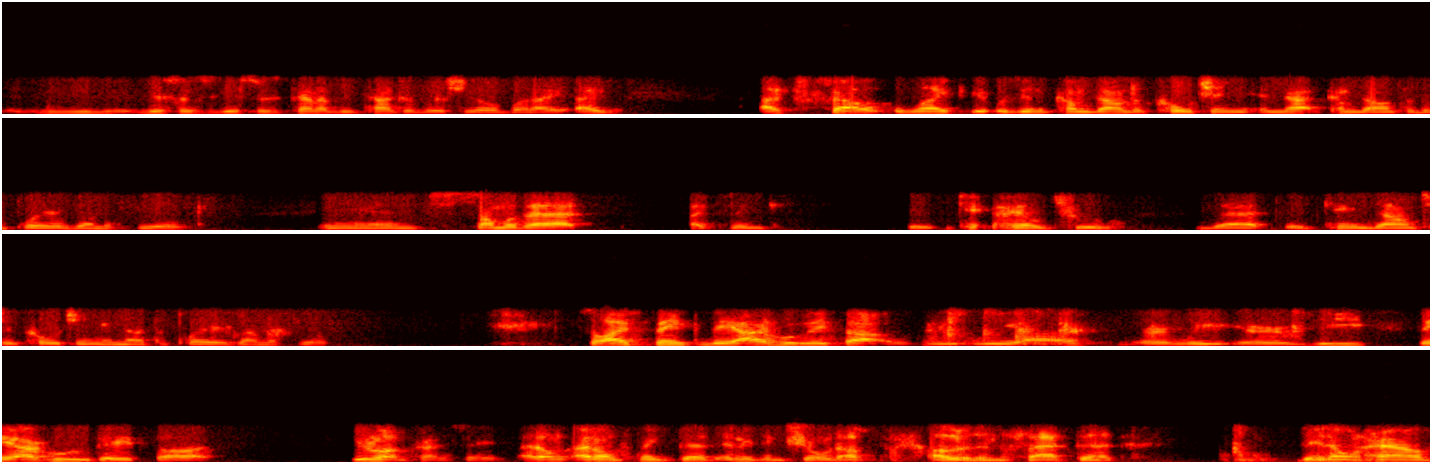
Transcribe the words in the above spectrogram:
this is this is kind of be controversial, but I, I I felt like it was going to come down to coaching and not come down to the players on the field. And some of that, I think, it held true. That it came down to coaching and not the players on the field. So I think they are who they thought we, we are, or we, or we, they are who they thought. You know what I'm trying to say? I don't, I don't think that anything showed up other than the fact that they don't have.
